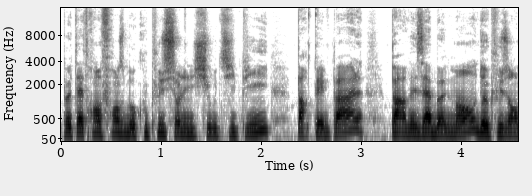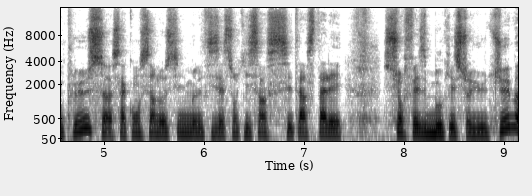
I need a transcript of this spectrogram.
peut-être en France beaucoup plus sur Litchi ou Tipeee, par PayPal, par des abonnements de plus en plus. Ça concerne aussi une monétisation qui s'est installée sur Facebook et sur YouTube,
